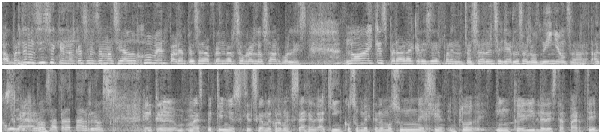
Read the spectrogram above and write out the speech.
aparte nos dice que nunca se es demasiado joven para empezar a aprender sobre los árboles. No hay que esperar a crecer para empezar a enseñarles a los niños, a, cuidarlos, a tratarlos. Entre más pequeños que sea mejor mensaje. Aquí en Cozumel tenemos un ejemplo increíble de esta parte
